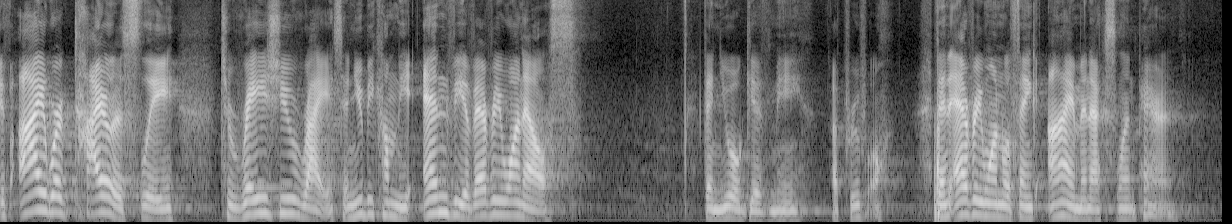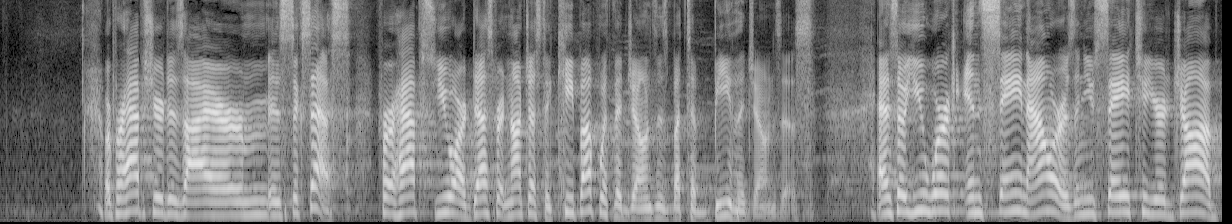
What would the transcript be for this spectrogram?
if I work tirelessly to raise you right and you become the envy of everyone else, then you will give me approval. Then everyone will think I'm an excellent parent. Or perhaps your desire is success. Perhaps you are desperate not just to keep up with the Joneses, but to be the Joneses. And so you work insane hours and you say to your job,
